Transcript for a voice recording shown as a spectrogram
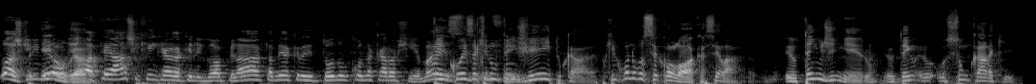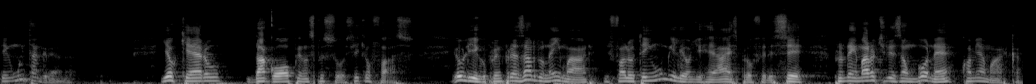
Lógico, Primeiro eu, lugar. eu até acho que quem caiu naquele golpe lá também acreditou no conto da carochinha. Mas, Tem coisa que não enfim. tem jeito, cara. Porque quando você coloca, sei lá, eu tenho dinheiro, eu tenho, eu, eu sou um cara que tenho muita grana. E eu quero dar golpe nas pessoas. O que, que eu faço? Eu ligo pro empresário do Neymar e falo, eu tenho um milhão de reais para oferecer pro Neymar utilizar um boné com a minha marca.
